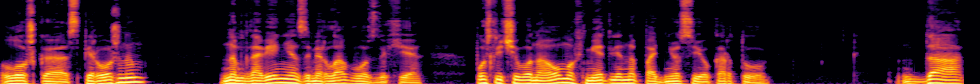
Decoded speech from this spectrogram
Ложка с пирожным на мгновение замерла в воздухе, после чего Наумов медленно поднес ее к рту. «Да,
